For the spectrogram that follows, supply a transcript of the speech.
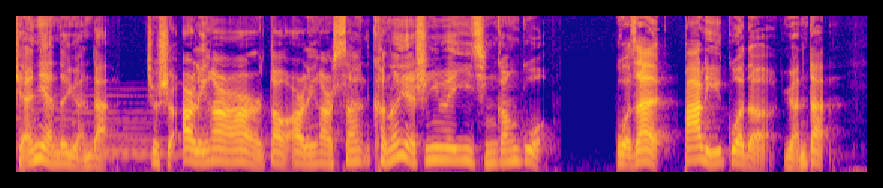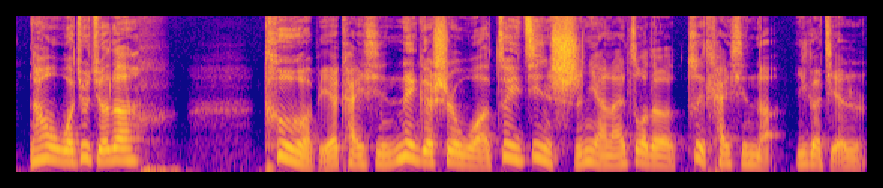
前年的元旦，就是二零二二到二零二三，可能也是因为疫情刚过，我在巴黎过的元旦，然后我就觉得特别开心，那个是我最近十年来做的最开心的一个节日。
